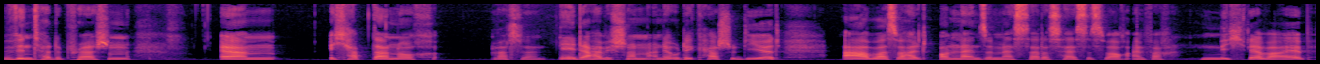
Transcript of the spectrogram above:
Winterdepression. Ähm, ich habe da noch, warte, nee, da habe ich schon an der UDK studiert. aber es war halt Online-Semester, das heißt, es war auch einfach nicht der Vibe.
